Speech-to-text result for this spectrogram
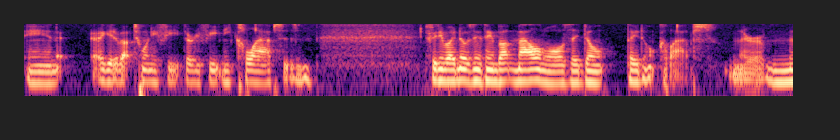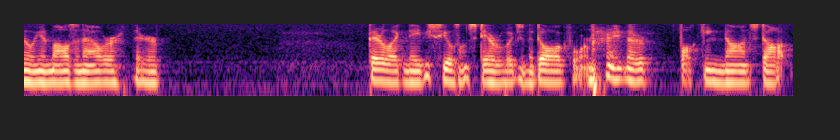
and I get about 20 feet, 30 feet, and he collapses. And if anybody knows anything about Malinois, they don't they don't collapse. They're a million miles an hour. They're they're like Navy SEALs on steroids in a dog form. Right? They're fucking nonstop.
